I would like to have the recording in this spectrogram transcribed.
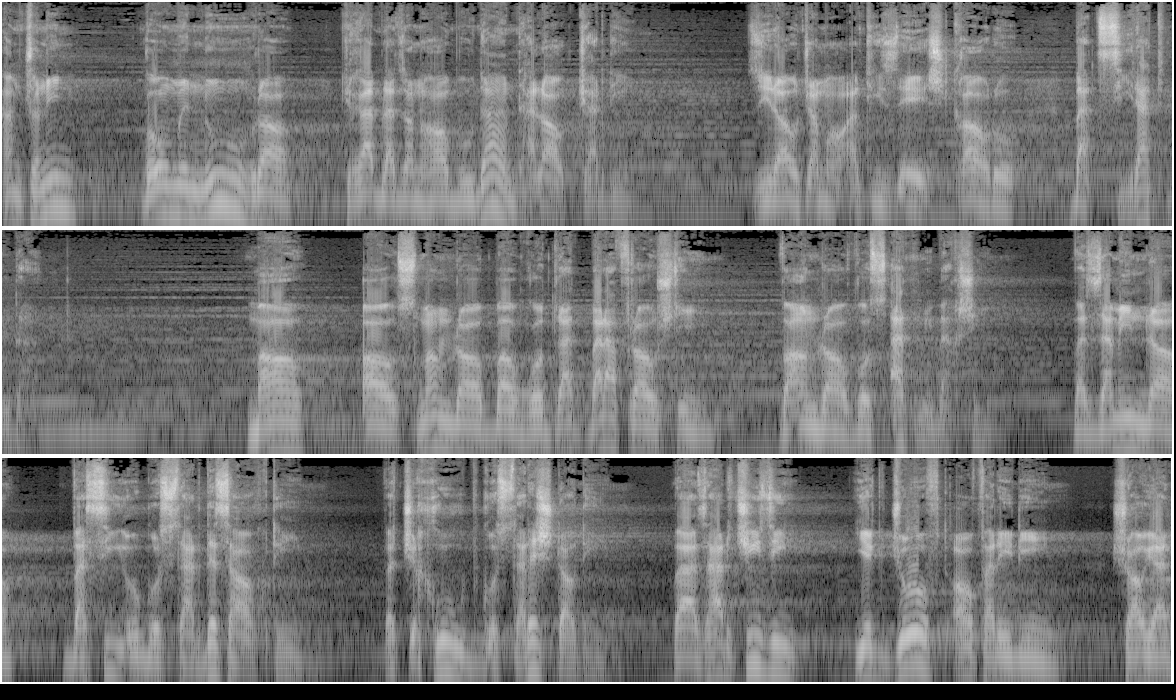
همچنین قوم نوح را که قبل از آنها بودند هلاک کردیم. زیرا جماعتی زشتکار و بدسیرت بودند. ما آسمان را با قدرت برافراشتیم و آن را وسعت میبخشیم و زمین را وسیع و گسترده ساختیم و چه خوب گسترش دادیم و از هر چیزی یک جفت آفریدیم شاید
